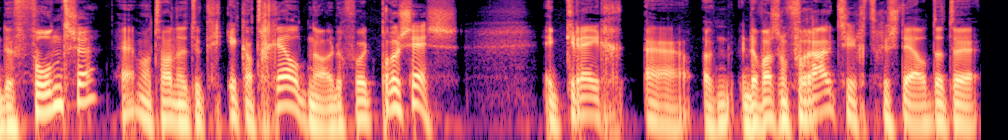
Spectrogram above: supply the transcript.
de fondsen. Hè, want we hadden natuurlijk, ik had geld nodig voor het proces. Ik kreeg, er was een vooruitzicht gesteld dat we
